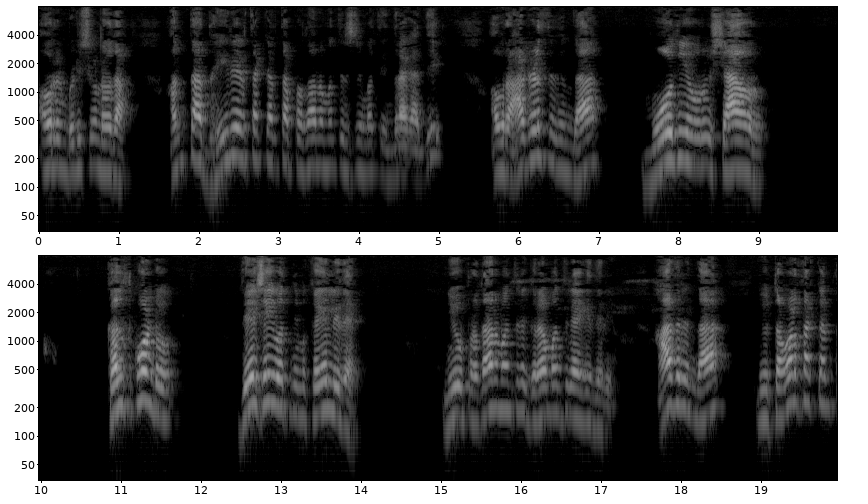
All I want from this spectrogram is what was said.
ಅವ್ರನ್ನ ಬಿಡಿಸ್ಕೊಂಡು ಹೋದ. ಅಂತ ಧೈರ್ಯ ಇರ್ತಕ್ಕಂಥ ಪ್ರಧಾನಮಂತ್ರಿ ಶ್ರೀಮತಿ ಇಂದಿರಾ ಗಾಂಧಿ ಅವರ ಆಡಳಿತದಿಂದ ಮೋದಿ ಅವರು, ಶಾ ಅವರು ಕಲ್ತ್ಕೊಂಡು ದೇಶ ಇವತ್ತು ನಿಮ್ಮ ಕೈಯಲ್ಲಿದೆ. ನೀವು ಪ್ರಧಾನಮಂತ್ರಿ, ಗೃಹ ಮಂತ್ರಿ ಆಗಿದ್ದೀರಿ. ಆದ್ರಿಂದ ನೀವು ತಗೊಳ್ತಕ್ಕಂಥ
